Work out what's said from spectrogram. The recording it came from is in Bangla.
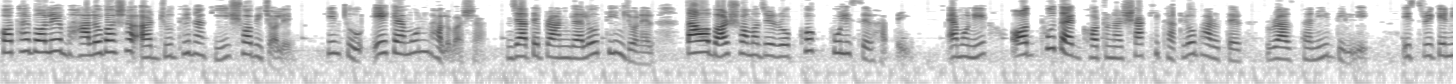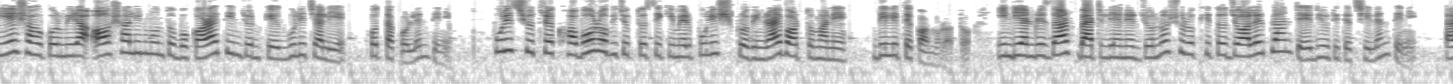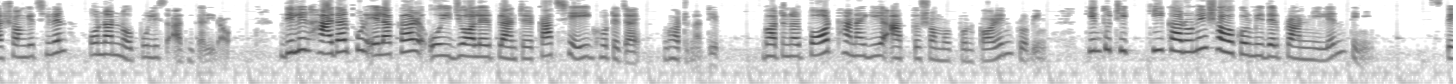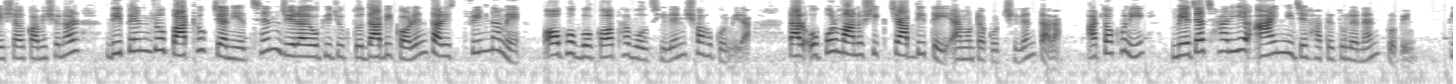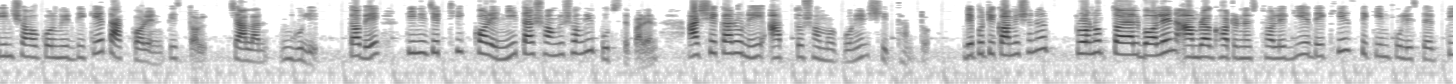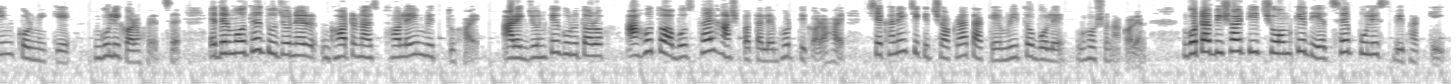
কথায় বলে ভালোবাসা আর যুদ্ধে নাকি সবই চলে। কিন্তু এ কেমন ভালোবাসা? যাতে প্রাণ গেল তিনজনের, তাও আবার সমাজের রক্ষক পুলিশের হাতেই। এমনই অদ্ভুত এক ঘটনার সাক্ষী থাকল ভারতের রাজধানী দিল্লি। স্ত্রীকে নিয়ে সহকর্মীরা অশালীন মন্তব্য করায় তিনজনকে গুলি চালিয়ে হত্যা করলেন তিনি। পুলিশ সূত্রে খবর, অভিযুক্ত সিকিমের পুলিশ প্রবীণ রায় বর্তমানে দিল্লিতে কর্মরত। ইন্ডিয়ান রিজার্ভ ব্যাটালিয়নের জন্য সুরক্ষিত জলের প্ল্যান্টে ডিউটিতে ছিলেন তিনি। তার সঙ্গে ছিলেন অন্যান্য পুলিশ আধিকারীরাও দিল্লির হায়দারপুর এলাকার ওই জলের প্ল্যান্টের কাছেই ঘটে যায় ঘটনাটি। ঘটনার পর থানায় গিয়ে আত্মসমর্পণ করেন প্রবীণ। কিন্তু ঠিক কী কারণে সহকর্মীদের প্রাণ নিলেন তিনি? স্পেশাল কমিশনার দীপেন্দ্র পাঠক জানিয়েছেন, জেরায় অভিযুক্ত দাবি করেন, তার স্ত্রীর নামে অভব্য কথা বলছিলেন সহকর্মীরা। তার ওপর মানসিক চাপ দিতেই এমনটা করছিলেন তারা। আর তখনই মেজাজ হারিয়ে আইন নিজের হাতে তুলে নেন প্রবীণ। তিন সহকর্মীর দিকে তাক করেন পিস্তল, চালান গুলি। তবে তিনি যে ঠিক করেননি তার সঙ্গে সঙ্গেই বুঝতে পারেন, আর সে কারণেই আত্মসমর্পণের সিদ্ধান্ত। ডেপুটি কমিশনার প্রণব তয়াল বলেন, আমরা ঘটনাস্থলে গিয়ে দেখি সিকিম পুলিশের তিন কর্মীকে গুলি করা হয়েছে। এদের মধ্যে দুজনের ঘটনাস্থলেই মৃত্যু হয়। আরেকজনকে গুরুতর আহত অবস্থায় হাসপাতালে ভর্তি করা হয়। সেখানেই চিকিৎসকরা তাকে মৃত বলে ঘোষণা করেন। গোটা বিষয়টি চমকে দিয়েছে পুলিশ বিভাগকেই।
